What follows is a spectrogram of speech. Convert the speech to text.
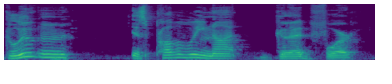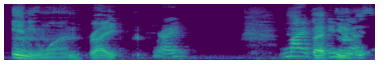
gluten is probably not good for anyone, right? Right. My But, opinion, you know, yes.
